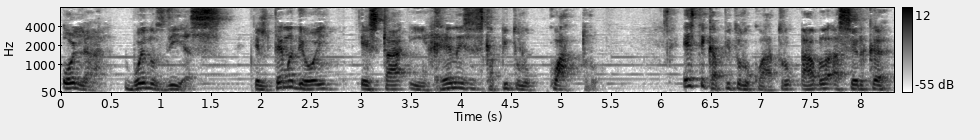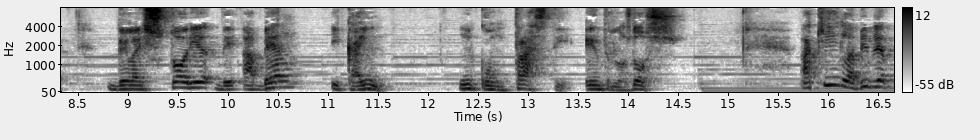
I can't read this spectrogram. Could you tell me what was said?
Hola, buenos días. El tema de hoy está en Génesis capítulo 4. Este capítulo 4 habla acerca de la historia de Abel y Caín, un contraste entre los dos. Aquí la Biblia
